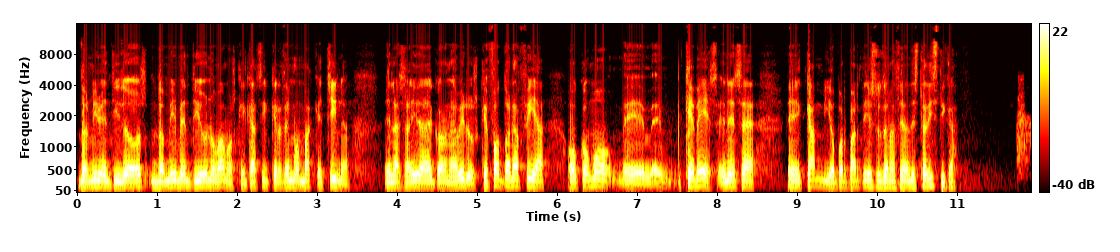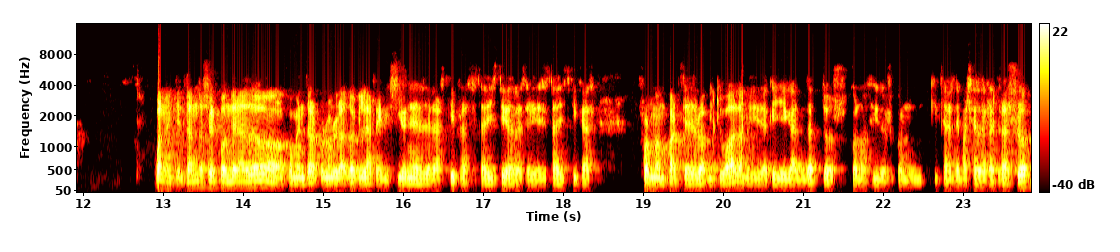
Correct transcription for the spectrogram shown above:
2022, 2021, vamos, que casi crecemos más que China en la salida del coronavirus. ¿Qué fotografía o cómo, eh, eh, qué ves en ese cambio por parte del Instituto Nacional de Estadística? Bueno, intentando ser ponderado, comentar por un lado que las revisiones de las cifras estadísticas, de las series estadísticas, forman parte de lo habitual a medida que llegan datos conocidos con quizás demasiado retraso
